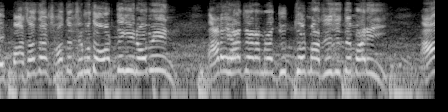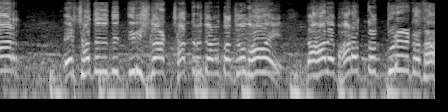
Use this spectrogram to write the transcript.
এই পাঁচ হাজার সদস্যের মধ্যে অর্ধেকই নবীন আড়াই হাজার আমরা যুদ্ধের মাঠে যেতে পারি। আর এর সাথে যদি তিরিশ লাখ ছাত্র জনতা যোগ হয় তাহলে ভারত তো দূরের কথা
